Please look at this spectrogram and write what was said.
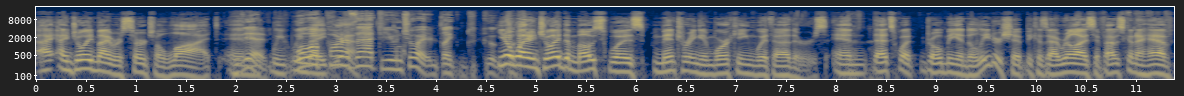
I, I enjoyed my research a lot, and you did. we, we well, what part yeah. of that do you enjoy? Like, You know what I enjoyed the most was mentoring and working with others. And that's what drove me into leadership because I realized if I was going to have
